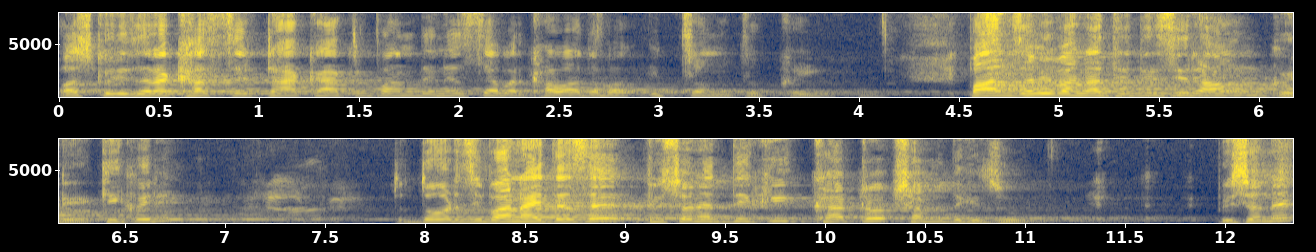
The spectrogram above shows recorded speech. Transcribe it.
অস্করি যারা খাচ্ছে, টাকা তুফান দেন এসছে আবার খাওয়া দাওয়া ইচ্ছা মতো খাই। পাঞ্জাবি বানাতে দিয়েছি রাউন্ড করে। কি করি? তো দর্জি বানাইতেছে, পিছনের দিকে খাটো, সামনের দিকে ঝুল। পিছনে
